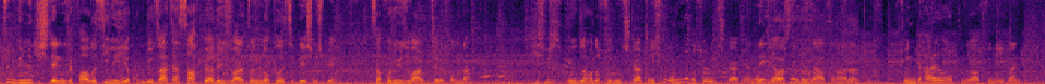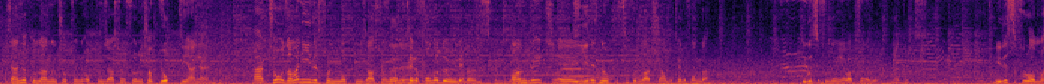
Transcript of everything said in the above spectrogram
bütün günlük işlerinizi fazlasıyla iyi yapabiliyor. Zaten saf bir arayüz var. Sony'nin o klasikleşmiş bir saf arayüz var bu telefonda. Hiçbir uygulamada sorun çıkartmıyor, hiçbir oyunda da sorun çıkartmıyor. Yani ne yapsın ki zaten abi? Sony'de her zaman optimizasyon iyi. Ben sende kullandığın çok Sony optimizasyon sorunu çok yoktu yani. Yani. Her çoğu zaman iyidir Sony'nin optimizasyonları. Güzel, Bu evet. telefonda da öyle. Sıkıntı görmedim. Android e, Kullanması. 7.0 var şu an bu telefonda. 7.0 değil mi ya baksana bir. Nugget. 7.0 olma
